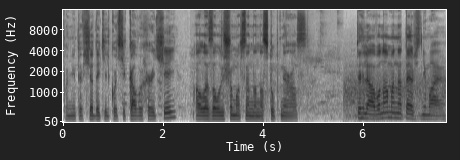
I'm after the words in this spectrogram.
Помітив ще декілька цікавих речей, але залишимо це на наступний раз. Ти гля, вона мене теж знімає.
